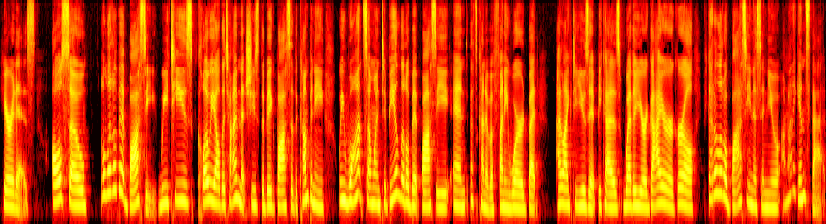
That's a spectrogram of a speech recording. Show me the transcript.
Here it is. Also, a little bit bossy. We tease Chloe all the time that she's the big boss of the company. We want someone to be a little bit bossy. And that's kind of a funny word, but I like to use it because whether you're a guy or a girl, if you got a little bossiness in you, I'm not against that.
